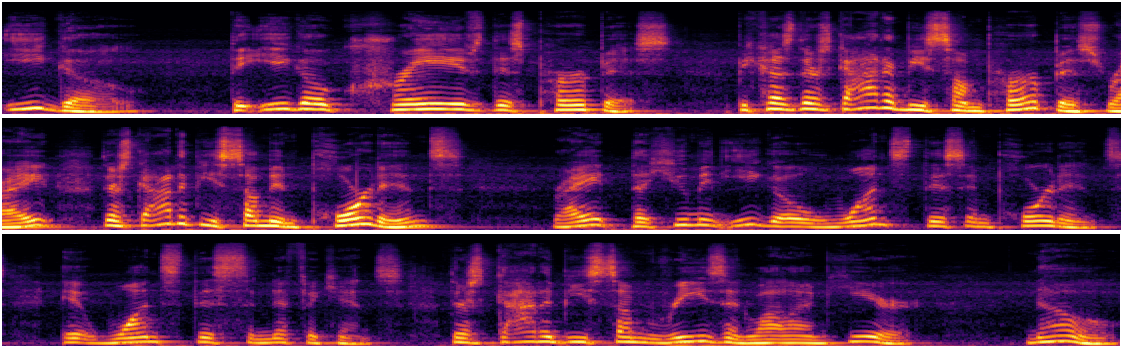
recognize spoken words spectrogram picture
ego, the ego craves this purpose because there's got to be some purpose, right? There's got to be some importance, right? The human ego wants this importance, it wants this significance. There's got to be some reason while I'm here. No,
